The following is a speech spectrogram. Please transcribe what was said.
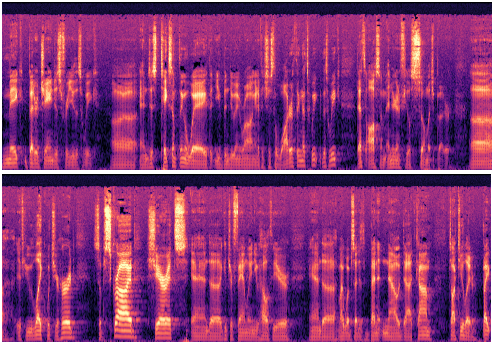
make better changes for you this week. Uh, and just take something away that you've been doing wrong. And if it's just a water thing that's week, this week, that's awesome. And you're going to feel so much better. Uh, if you like what you heard, subscribe, share it, and uh, get your family and you healthier. And uh, my website is bennettnow.com. Talk to you later. Bye.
